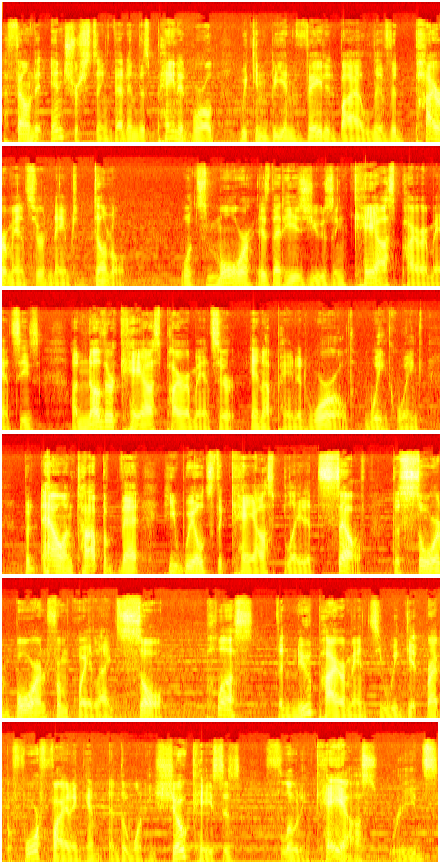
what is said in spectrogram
I found it interesting that in this painted world, we can be invaded by a livid pyromancer named Dunnel. What's more is that he is using Chaos Pyromancies, another Chaos Pyromancer in a painted world. Wink wink. But now, on top of that, he wields the Chaos Blade itself, the sword born from Quelaag's soul. Plus, the new pyromancy we get right before fighting him, and the one he showcases, Floating Chaos, reads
